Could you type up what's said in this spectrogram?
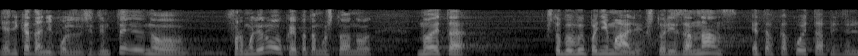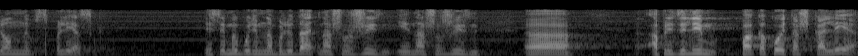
Я никогда не пользуюсь этим ну, формулировкой, потому что оно... Но это, чтобы вы понимали, что резонанс – это какой-то определенный всплеск. Если мы будем наблюдать нашу жизнь, и нашу жизнь э, определим по какой-то шкале,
